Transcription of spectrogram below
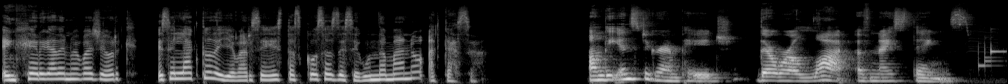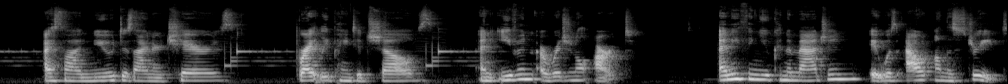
en jerga de Nueva York, es el acto de llevarse estas cosas de segunda mano a casa. On the Instagram page, there were a lot of nice things. I saw new designer chairs, brightly painted shelves, and even original art. Anything you can imagine, it was out on the street.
